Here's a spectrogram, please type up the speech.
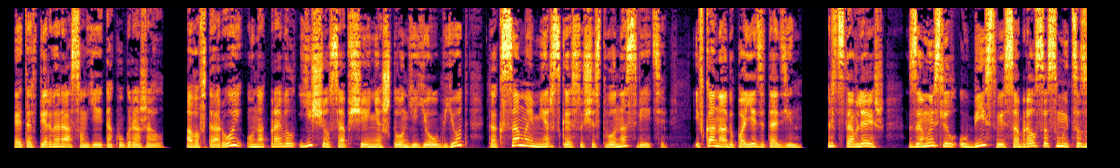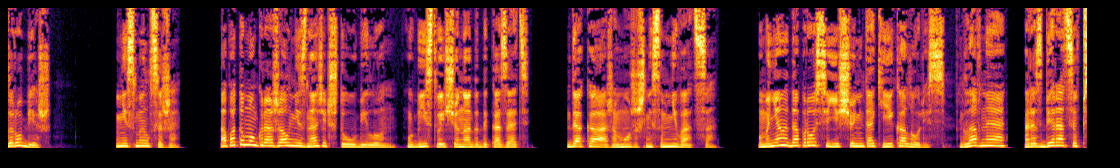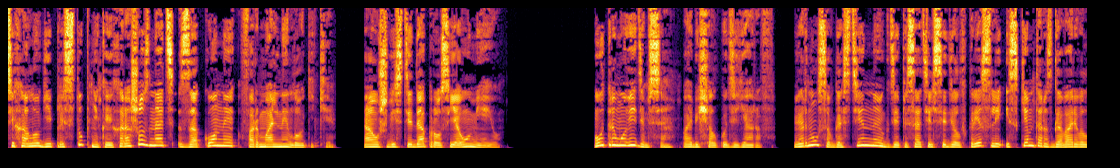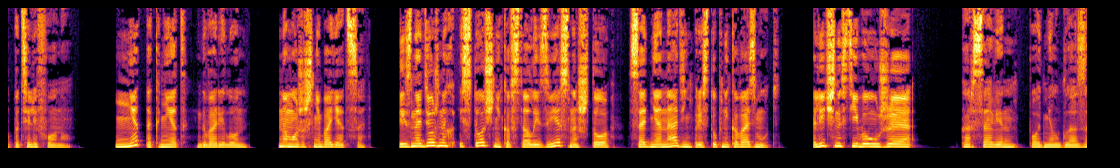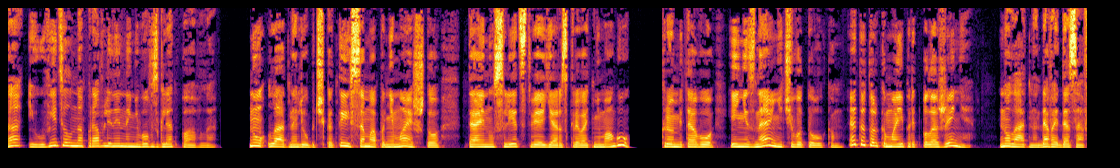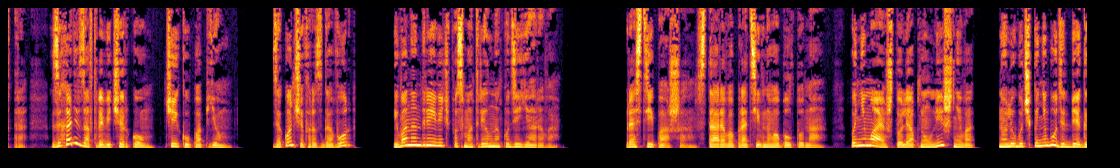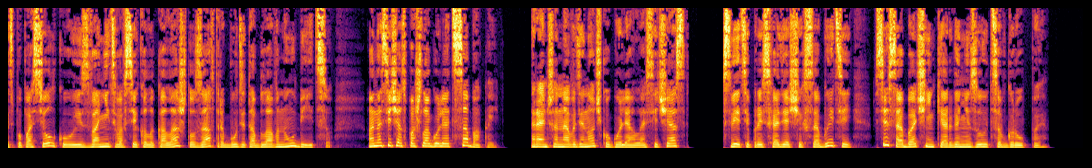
Это в первый раз он ей так угрожал, а во второй он отправил еще сообщение, что он ее убьет, как самое мерзкое существо на свете, и в Канаду поедет один. Представляешь, замыслил убийство и собрался смыться за рубеж. Не смылся же. А потом угрожал не значит, что убил он. Убийство еще надо доказать. Докажем, можешь не сомневаться. У меня на допросе еще не такие кололись. Главное — разбираться в психологии преступника и хорошо знать законы формальной логики. А уж вести допрос я умею. «Утром увидимся», — пообещал Кудеяров. Вернулся в гостиную, где писатель сидел в кресле и с кем-то разговаривал по телефону. «Нет так нет», — говорил он, — «но можешь не бояться. Из надежных источников стало известно, что со дня на день преступника возьмут. Личность его уже Корсавин поднял глаза и увидел направленный на него взгляд Павла. «Ну, ладно, Любочка, ты сама понимаешь, что тайну следствия я раскрывать не могу. Кроме того, и не знаю ничего толком. Это только мои предположения. Ну ладно, давай до завтра. Заходи завтра вечерком, чайку попьем. Закончив разговор, Иван Андреевич посмотрел на Кудеярова. «Прости, Паша, старого противного болтуна. Понимаю, что ляпнул лишнего, но Любочка не будет бегать по поселку и звонить во все колокола, что завтра будет облава на убийцу. Она сейчас пошла гулять с собакой. Раньше она в одиночку гуляла, а сейчас, в свете происходящих событий, все собачники организуются в группы.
